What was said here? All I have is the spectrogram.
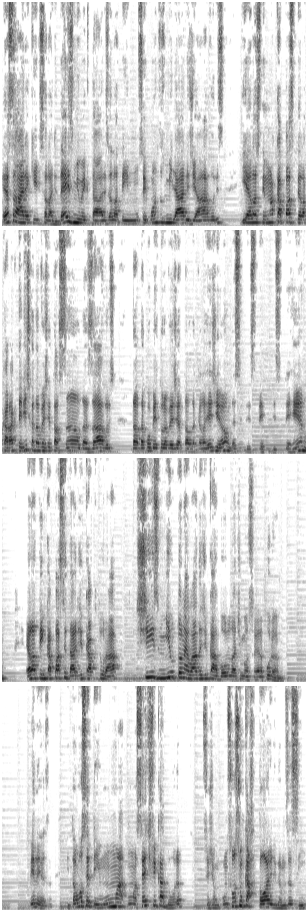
essa área aqui, sei lá, de 10 mil hectares, ela tem não sei quantos milhares de árvores e elas têm uma capacidade, pela característica da vegetação, das árvores, da, da cobertura vegetal daquela região, desse, desse, desse terreno, ela tem capacidade de capturar X mil toneladas de carbono da atmosfera por ano. Beleza. Então você tem uma, uma certificadora, ou seja, como se fosse um cartório, digamos assim,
